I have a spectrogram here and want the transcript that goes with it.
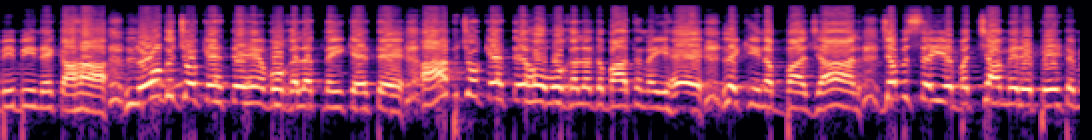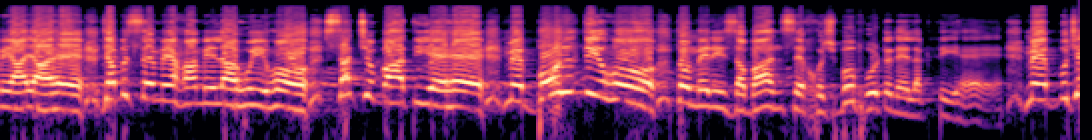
بی بی نے کہا، لوگ جو کہتے ہیں وہ غلط نہیں کہتے۔ آپ جو کہتے ہو وہ غلط بات نہیں ہے۔ لیکن ابا جان، جب سے یہ بچہ میرے پیٹ میں آیا ہے، جب سے میں حاملہ ہوئی ہوں، سچ بات یہ ہے، میں بول بولتی ہوں تو میری زبان سے خوشبو پھوٹنے لگتی ہے۔ میں مجھے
